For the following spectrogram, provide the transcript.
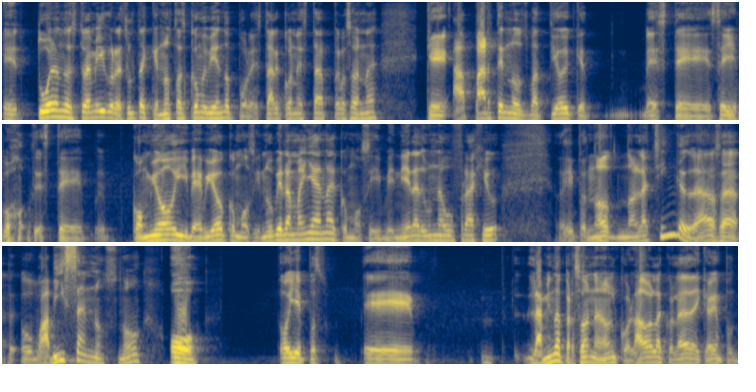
eh, tú eres nuestro amigo, resulta que no estás conviviendo por estar con esta persona que aparte nos batió y que este, se llevó, este, comió y bebió como si no hubiera mañana, como si viniera de un naufragio. Y pues no, no la chingues, ¿verdad? O sea, o avísanos, ¿no? O, oye, pues eh, la misma persona, ¿no? El colado, la colada de que, oye, pues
